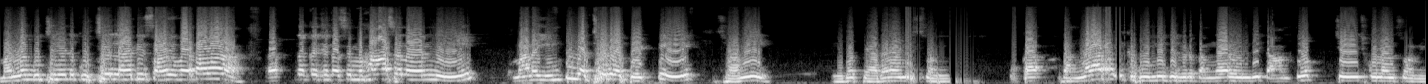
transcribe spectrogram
మల్లం కూర్చుని కుర్చీ లాంటి స్వామి పెడతావా రత్న ఖచ్చిత సింహాసనాన్ని మన ఇంటి మధ్యలో పెట్టి స్వామి ఏదో పేదవాడి స్వామి ఒక బంగారం ఇక భూమి దగ్గర బంగారం ఉంది దాంతో చేయించుకున్నాను స్వామి.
